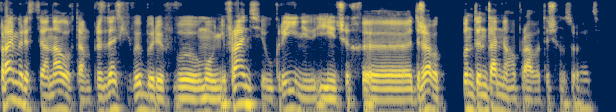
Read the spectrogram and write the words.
праймеріс це аналог там президентських виборів в умовній Франції, Україні і інших державах континентального права, те, що називається.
